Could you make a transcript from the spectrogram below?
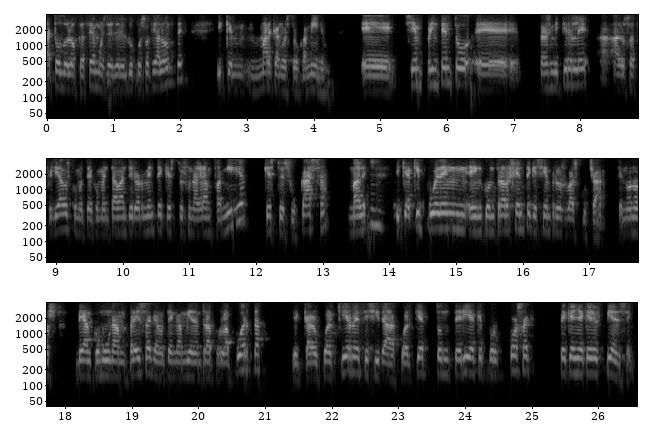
a todo lo que hacemos desde el Grupo Social 11 y que marca nuestro camino. Eh, siempre intento eh, transmitirle a, los afiliados, como te comentaba anteriormente, que esto es una gran familia, que esto es su casa, ¿vale? Y que aquí pueden encontrar gente que siempre los va a escuchar, que no nos vean como una empresa, que no tengan miedo de entrar por la puerta, que cualquier necesidad, cualquier tontería que por cosa pequeña que ellos piensen,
